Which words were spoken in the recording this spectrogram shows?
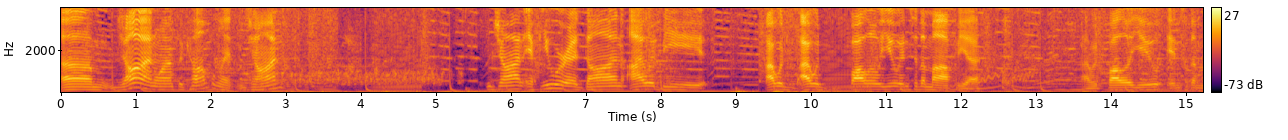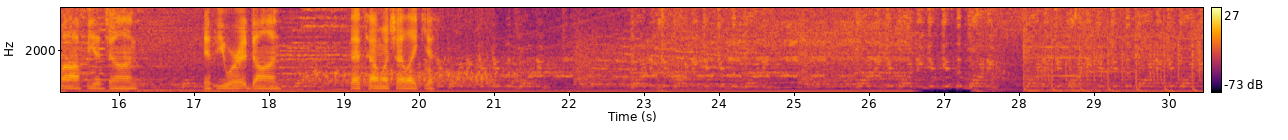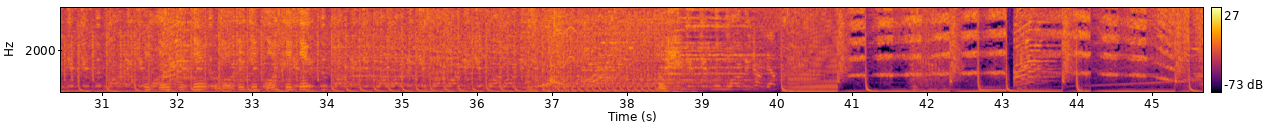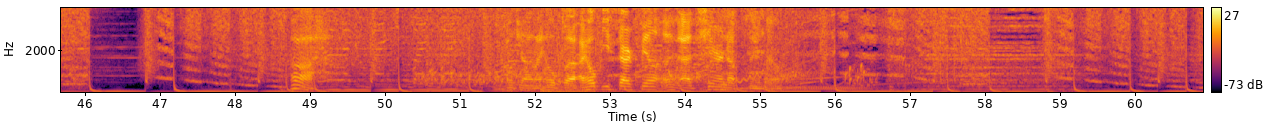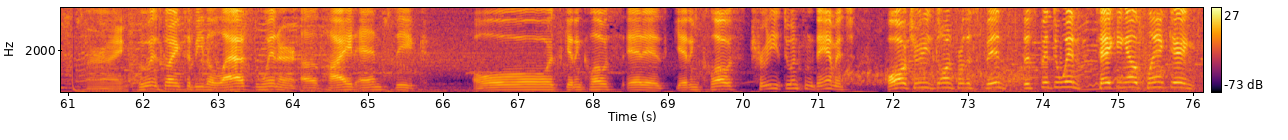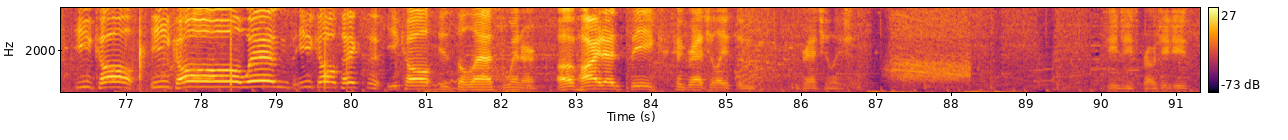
Um, John wants a compliment. John? John, if you were a Don, I would be... I would, I would follow you into the Mafia. I would follow you into the Mafia, John. If you were a Don. That's how much I like you. Oof. Ah. Well, John, I hope uh, I hope you start feeling uh, uh, cheering up soon, though. Alright, who is going to be the last winner of Hide and Seek? Oh, it's getting close. It is getting close. Trudy's doing some damage. Oh, Trudy's going for the spin. The spin to win. Taking out Plant Gang. E-Call! E-Call wins! E-Call takes it! E-Call is the last winner of Hide and Seek. Congratulations. Congratulations. GG's, bro. GG's.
